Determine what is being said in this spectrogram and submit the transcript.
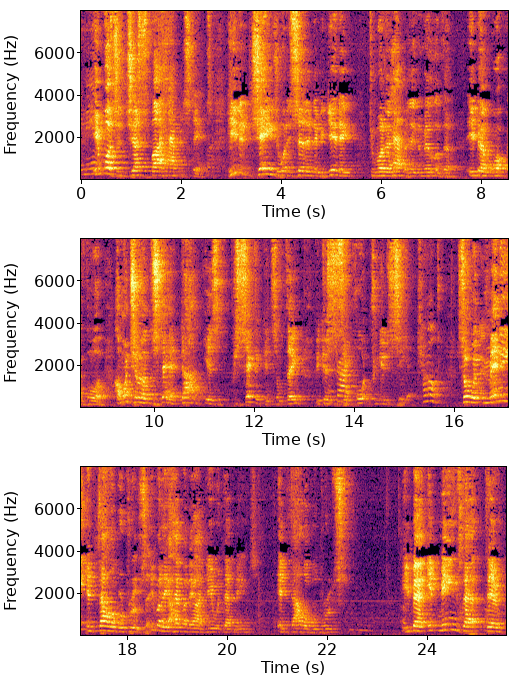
Amen. It wasn't just by happenstance. He didn't change what he said in the beginning to what had happened in the middle of the Amen walk with the Lord. I want you to understand God is specific in something because That's it's right. important for you to see it. Come on. So with many infallible proofs, anybody have any idea what that means? Infallible proofs. Amen. It means that there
